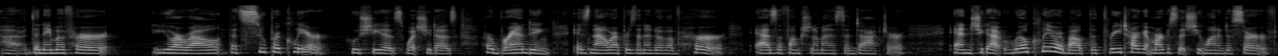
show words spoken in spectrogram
uh, the name of her URL. That's super clear who she is, what she does. Her branding is now representative of her as a functional medicine doctor. And she got real clear about the three target markets that she wanted to serve.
